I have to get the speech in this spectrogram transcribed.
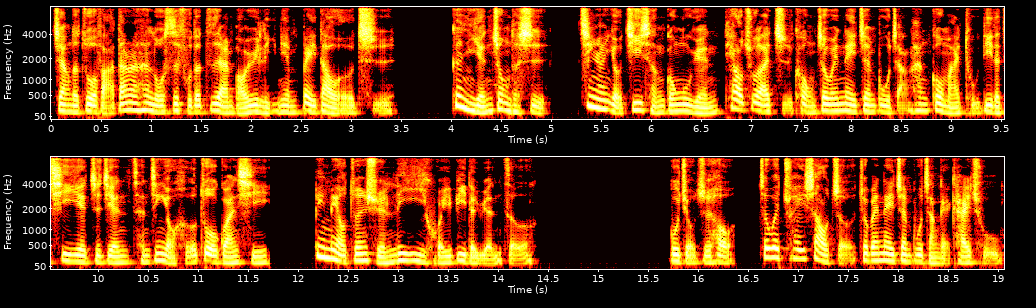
这样的做法当然和罗斯福的自然保育理念背道而驰。更严重的是，竟然有基层公务员跳出来指控这位内政部长和购买土地的企业之间曾经有合作关系，并没有遵循利益回避的原则。不久之后，这位吹哨者就被内政部长给开除。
